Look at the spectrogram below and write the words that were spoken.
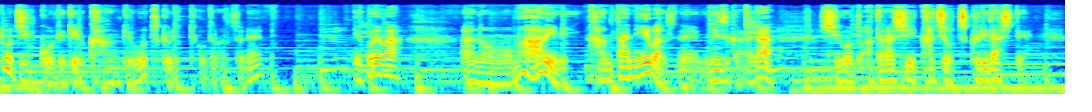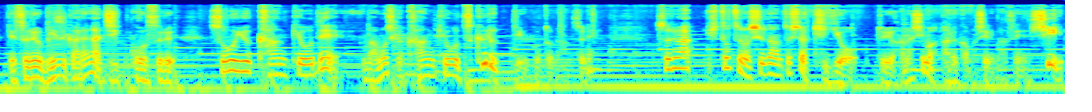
と実行できる環境を作るってことなんですよね。でこれはあのまあある意味簡単に言えばですね自らが仕事新しい価値を作り出してでそれを自らが実行するそういう環境で、まあ、もしくは環境を作るっていうことなんですよね。それは一つの手段としては起業という話もあるかもしれませんし、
